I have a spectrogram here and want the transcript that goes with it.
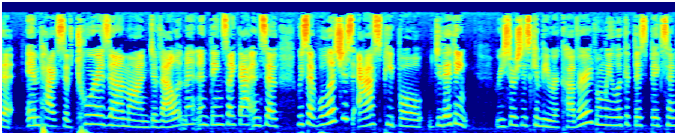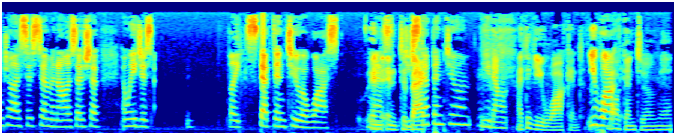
the impacts of tourism on development and things like that. And so we said, well, let's just ask people do they think resources can be recovered when we look at this big centralized system and all this other stuff? And we just like stepped into a wasp. And- nest. and to you back- step into them? You don't. I think you walk into. You walk. Walk into them, yeah.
